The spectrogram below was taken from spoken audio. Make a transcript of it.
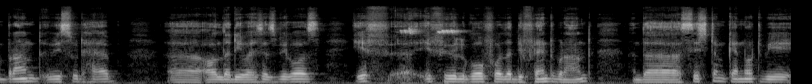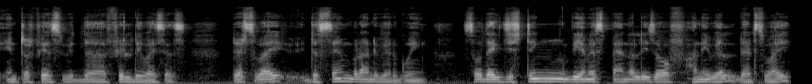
brand we should have uh, all the devices because if uh, if you will go for the different brand the system cannot be interface with the field devices. That's why the same brand we are going so the existing BMS panel is of Honeywell. That's why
